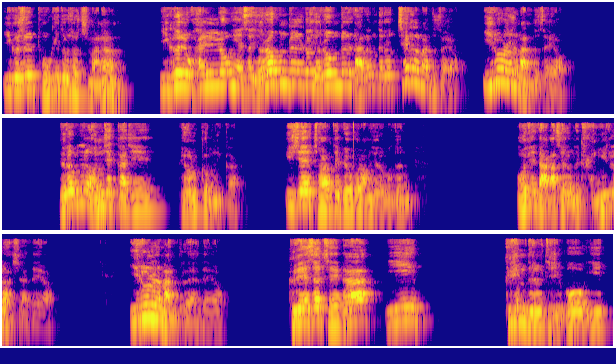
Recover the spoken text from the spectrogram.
이것을 보기도 좋지만은 이걸 활용해서 여러분들도 여러분들 나름대로 책을 만드세요. 이론을 만드세요. 여러분들은 언제까지 배울 겁니까? 이제 저한테 배우고 나면 여러분들은 어디 나가서 여러분들 강의를 하셔야 돼요. 이론을 만들어야 돼요. 그래서 제가 이 그림들을 드리고 이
